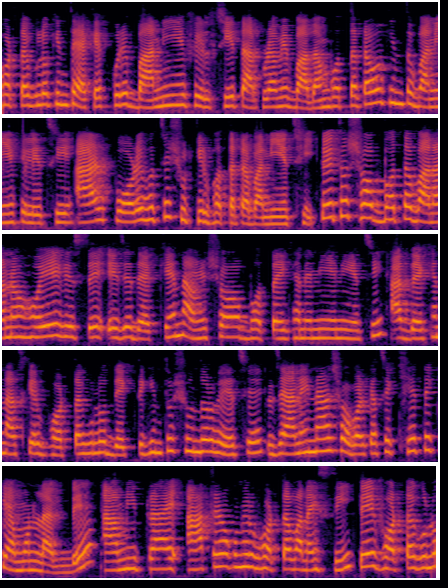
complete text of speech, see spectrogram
ভর্তাগুলো কিন্তু এক এক করে বানিয়ে ফেলছি। তারপরে আমি বাদাম ভর্তাটাও কিন্তু বানিয়ে ফেলেছি। আর পরে হচ্ছে শুটকির ভর্তাটা বানিয়েছি। তো এই তো সব ভর্তা বানানো হয়ে গেছে। এই যে দেখেন, আমি সব ভর্তা এখানে নিয়ে নিয়েছি। আর দেখেন, আজকের ভর্তাগুলো দেখতে কিন্তু সুন্দর হয়েছে। জানি না সবার কাছে খেতে কেমন লাগবে। আমি প্রায় আট রকমের ভর্তা বানাইছি। তো এই ভর্তাগুলো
